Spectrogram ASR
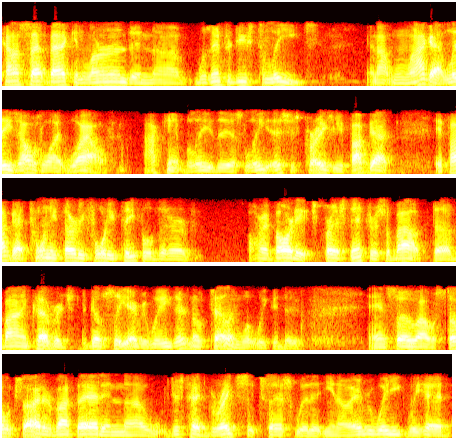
kind of sat back and learned and uh, was introduced to leads. And I, when I got leads, I was like, wow, I can't believe this. Lead, this is crazy. If I've got if I've got 20, 30, 40 people that are or have already expressed interest about uh, buying coverage to go see every week, there's no telling what we could do and so I was so excited about that, and uh, just had great success with it. You know, every week we had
